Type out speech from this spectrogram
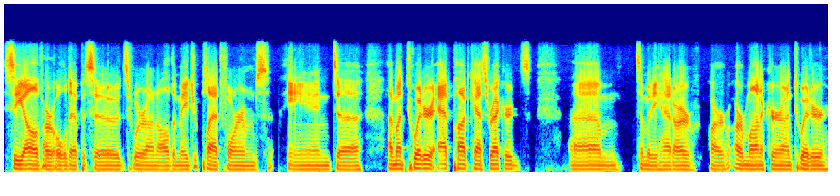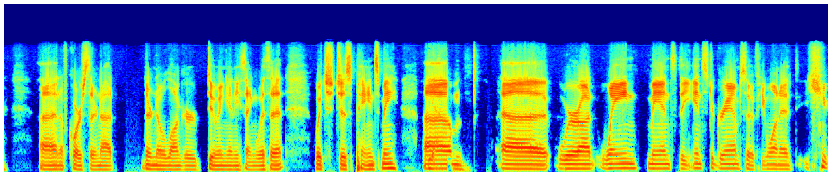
see all of our old episodes. We're on all the major platforms, and uh, I'm on Twitter at Podcast Records. Um, somebody had our our our moniker on Twitter, uh, and of course they're not they're no longer doing anything with it, which just pains me. Yeah. Um, uh, we're on Wayne Man's the Instagram, so if you want to you,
